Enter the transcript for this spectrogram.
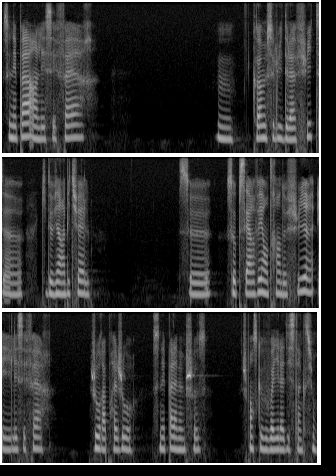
Ce n'est pas un laisser-faire hmm, comme celui de la fuite euh, qui devient habituel. Ce s'observer en train de fuir et laisser faire jour après jour. Ce n'est pas la même chose. Je pense que vous voyez la distinction.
